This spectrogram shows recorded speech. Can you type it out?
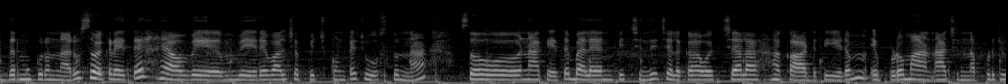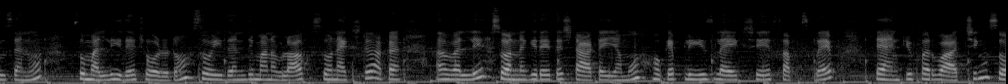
ఇద్దరు ముగ్గురు ఉన్నారు. సో ఇక్కడైతే వే వేరే వాళ్ళు చెప్పించుకుంటే చూస్తున్నా. సో నాకైతే భలే అనిపించింది. చిలక వచ్చి అలా కార్డు తీయడం. ఎప్పుడో మా నా చిన్నప్పుడు చూశాను. సో మళ్ళీ ఇదే చూడటం. సో ఇదండి మన వ్లాగ్ సో నెక్స్ట్ అక్కడ మళ్ళీ స్వర్ణగిరి అయితే స్టార్ట్ అయ్యాము. Okay please like share subscribe thank you for watching so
